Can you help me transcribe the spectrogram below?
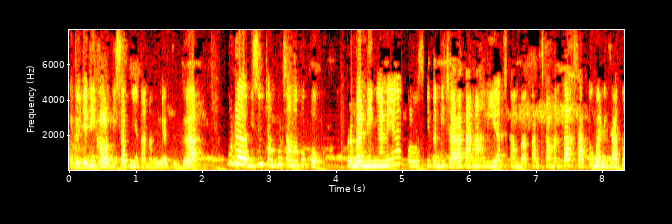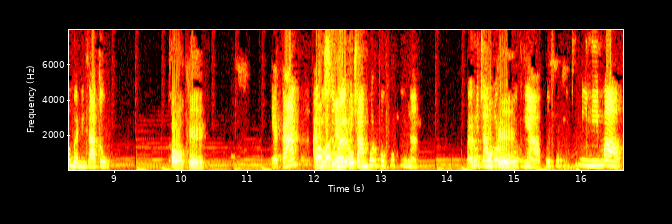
gitu jadi kalau bisa punya tanah liat juga udah bisa campur sama pupuk perbandingannya kalau kita bicara tanah liat sekam bakar sekam mentah satu banding satu banding satu oh, oke okay. ya kan habis itu baru tuh... campur pupuknya baru campur okay. pupuknya. Pupuk itu minimal,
